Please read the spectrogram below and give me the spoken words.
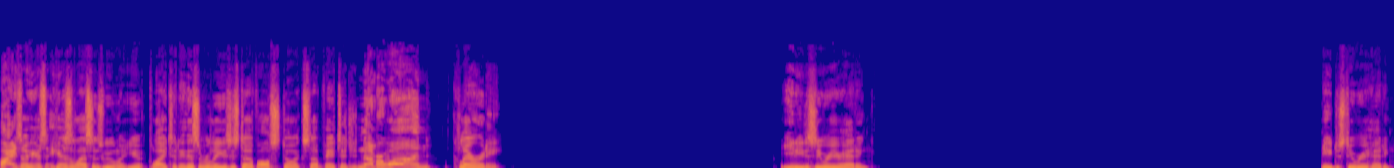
All right, so here's here's the lessons we want you to apply today. This is really easy stuff, all Stoic stuff. Pay attention. Number one, clarity. You need to see where you're heading. You need to see where you're heading.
